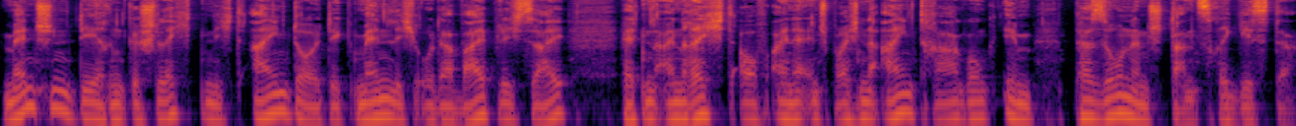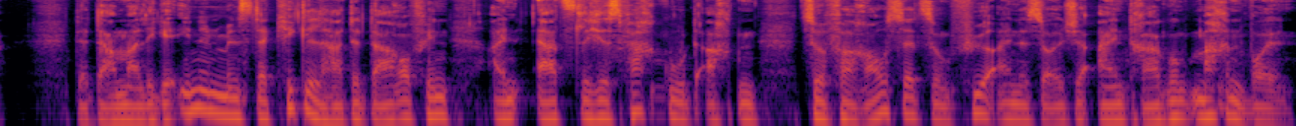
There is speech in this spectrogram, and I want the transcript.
Menschen, deren Geschlecht nicht eindeutig männlich oder weiblich sei, hätten ein Recht auf eine entsprechende Eintragung im Personenstandsregister. Der damalige Innenminister Kickel hatte daraufhin ein ärztliches Fachgutachten zur Voraussetzung für eine solche Eintragung machen wollen.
